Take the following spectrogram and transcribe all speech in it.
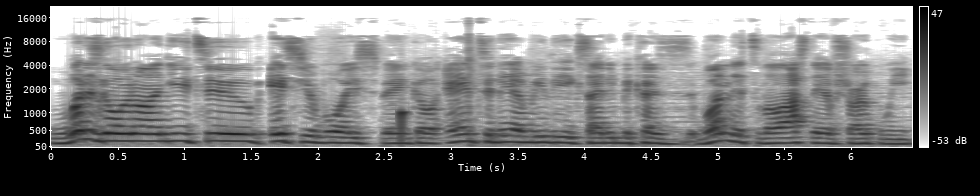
What is going on YouTube? It's your boy Spanko and today I'm really excited because one, it's the last day of Shark Week,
